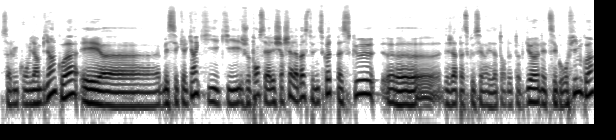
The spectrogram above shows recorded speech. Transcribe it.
ça lui convient bien, quoi. Et euh, mais c'est quelqu'un qui, qui, je pense, est allé chercher à la base Tony Scott parce que euh, déjà parce que c'est le réalisateur de Top Gun et de ses gros films, quoi.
